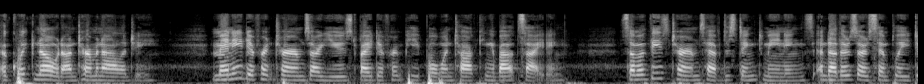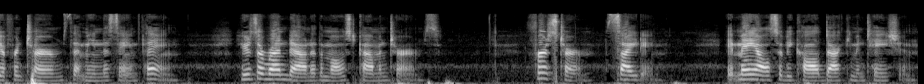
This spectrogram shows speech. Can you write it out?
A quick note on terminology. Many different terms are used by different people when talking about citing. Some of these terms have distinct meanings, and others are simply different terms that mean the same thing. Here's a rundown of the most common terms. First term, citing. It may also be called documentation.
